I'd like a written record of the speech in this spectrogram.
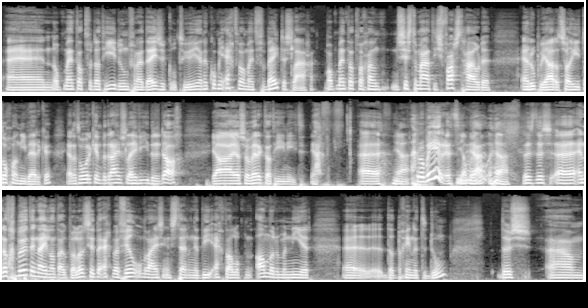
En op het moment dat we dat hier doen vanuit deze cultuur, ja, dan kom je echt wel met verbeterslagen. Maar op het moment dat we gewoon systematisch vasthouden en roepen, ja, dat zal hier toch wel niet werken. Ja, dat hoor ik in het bedrijfsleven iedere dag. Ja, ja zo werkt dat hier niet. Ja, uh, ja. Probeer het. Jammer, ja? ja. Dus, dus, uh, en dat gebeurt in Nederland ook wel. Hoor. Er zitten echt bij veel onderwijsinstellingen die echt al op een andere manier eh, dat beginnen te doen. Dus ehm,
